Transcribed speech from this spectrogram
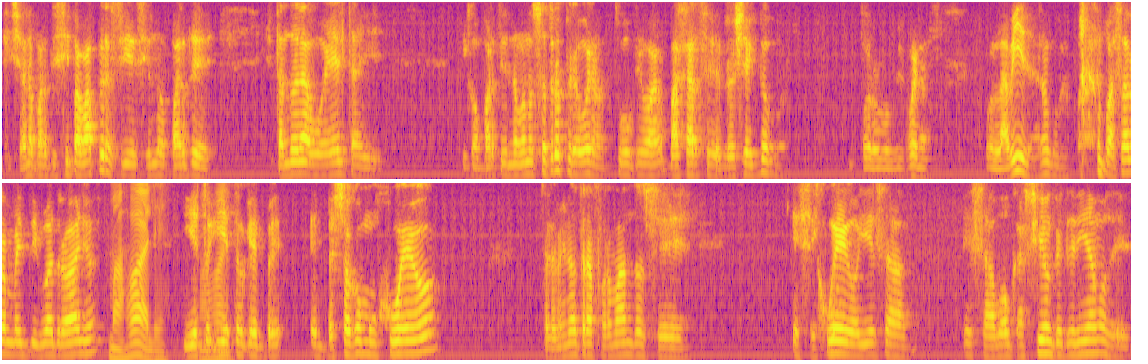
que ya no participa más, pero sigue siendo parte, estando en la vuelta y, compartiendo con nosotros, pero bueno, tuvo que bajarse del proyecto por, bueno, por la vida, ¿no? pasaron 24 años. Más vale. Y esto, y esto que empezó como un juego, terminó transformándose ese juego y esa, esa vocación que teníamos de,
